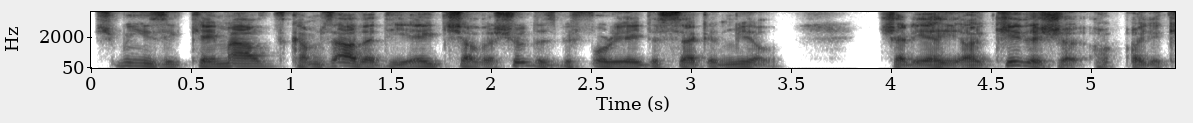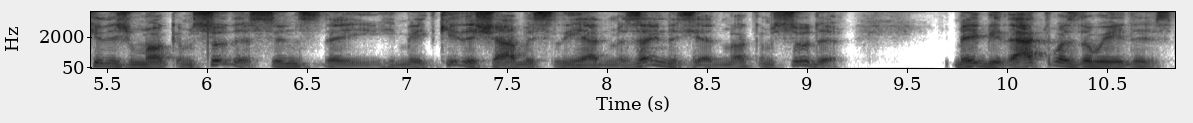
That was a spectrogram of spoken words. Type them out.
which means it came out comes out that he ate shalashudas before he ate the second meal. Uh, kiddush or the kiddush makam suda. Since they he made kiddush, obviously he had mezainas, he had makam suda. Maybe that was the way it is.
